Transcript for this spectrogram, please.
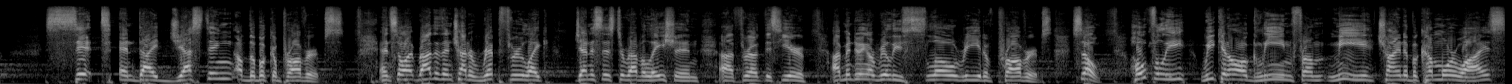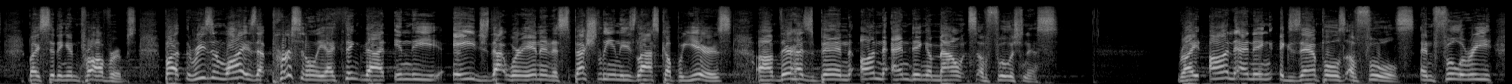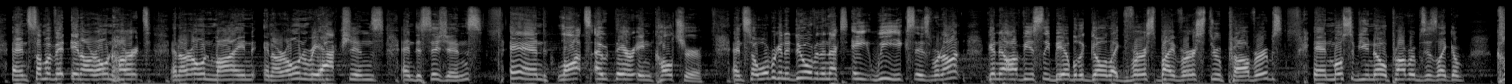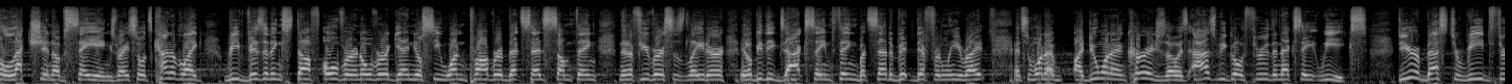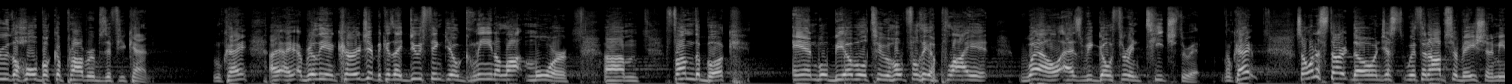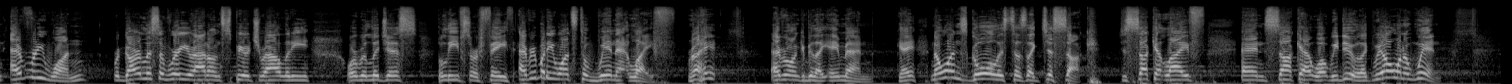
sit and digesting of the book of Proverbs. And so I, rather than try to rip through like Genesis to Revelation uh, throughout this year, I've been doing a really slow read of Proverbs. So hopefully we can all glean from me trying to become more wise by sitting in Proverbs. But the reason why is that personally, I think that in the age that we're in, and especially in these last couple years, uh, there has been unending amounts of foolishness right? Unending examples of fools and foolery, and some of it in our own heart and our own mind and our own reactions and decisions, and lots out there in culture. And so, what we're going to do over the next eight weeks is we're not going to obviously be able to go like verse by verse through Proverbs. And most of you know Proverbs is like a collection of sayings, right? So, it's kind of like revisiting stuff over and over again. You'll see one proverb that says something, then a few verses later, it'll be the exact same thing, but said a bit differently, right? And so, what I, I do want to encourage encourage, though, is as we go through the next eight weeks, do your best to read through the whole book of Proverbs if you can. Okay? I, I really encourage it because I do think you'll glean a lot more um, from the book and we'll be able to hopefully apply it well as we go through and teach through it. Okay? So I want to start, though, and just with an observation. I mean, everyone regardless of where you're at on spirituality or religious beliefs or faith, everybody wants to win at life, right? Everyone can be like, Amen. Okay? No one's goal is to like just suck. Just suck at life and suck at what we do. Like we all want to win.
